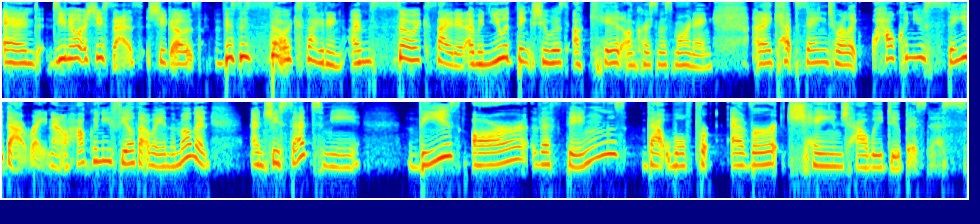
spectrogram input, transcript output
And do you know what she says? She goes, This is so exciting. I'm so excited. I mean, you would think she was a kid on Christmas morning. And I kept saying to her, like, how can you say that right now? How can you feel that way in the moment? And she said to me, these are the things that will forever change how we do business.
